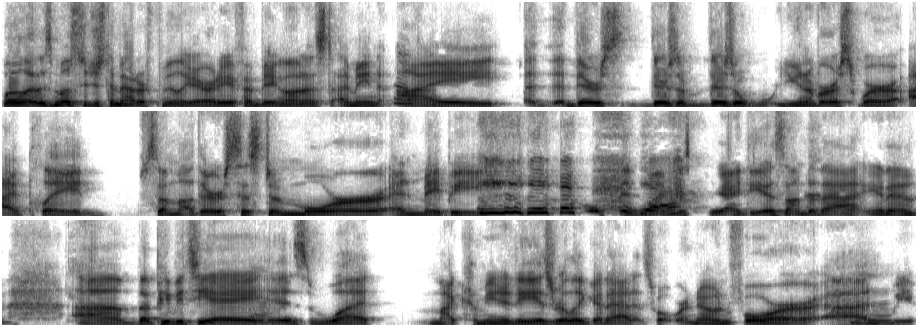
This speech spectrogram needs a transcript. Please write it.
Well, it was mostly just a matter of familiarity, if I'm being honest. I mean, okay. I there's there's a there's a universe where I played some other system more and maybe yeah. my mystery ideas onto that, you know. Um, but PBTA yeah. is what my community is really good at. It's what we're known for. Uh, mm-hmm. We,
